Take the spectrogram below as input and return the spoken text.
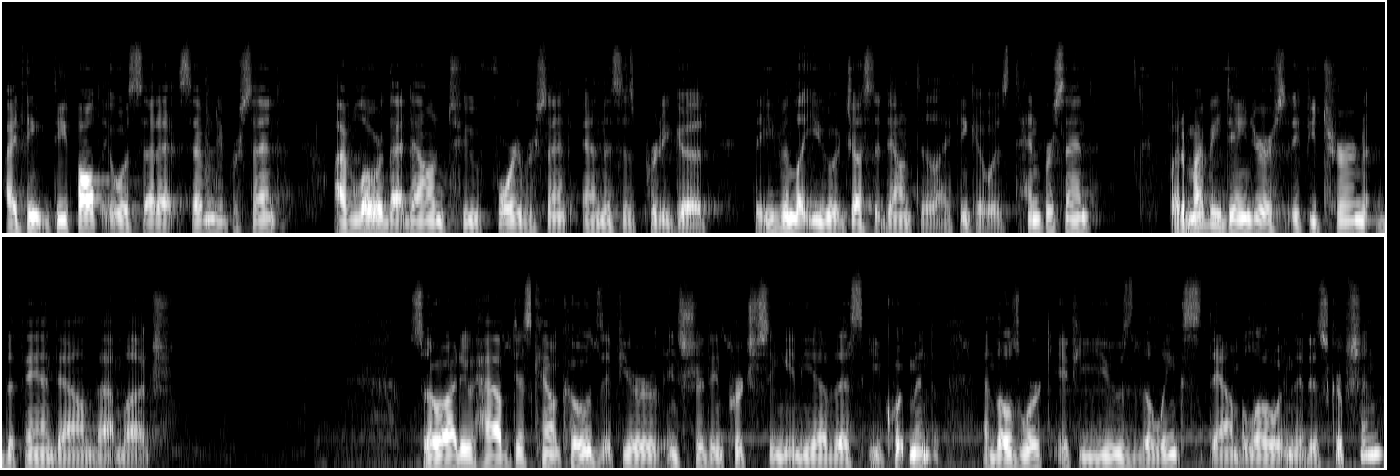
I think default it was set at 70%. I've lowered that down to 40% and this is pretty good. They even let you adjust it down to, I think it was 10%, but it might be dangerous if you turn the fan down that much. So I do have discount codes if you're interested in purchasing any of this equipment, and those work if you use the links down below in the description.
